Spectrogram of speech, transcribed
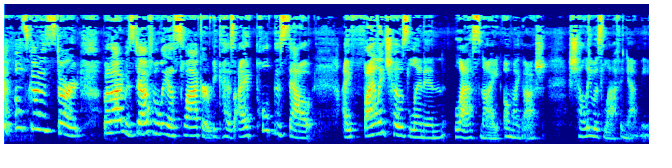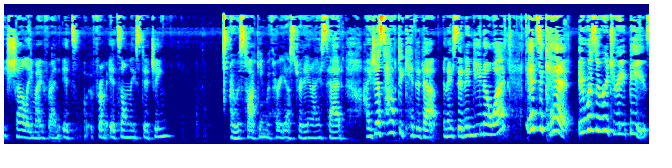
else got to start, but I was definitely a slacker because I pulled this out. I finally chose linen last night. Oh my gosh. Shelly was laughing at me. Shelly, my friend, it's from It's Only Stitching. I was talking with her yesterday and I said, I just have to kit it up. And I said, and you know what? It's a kit. It was a retreat piece.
